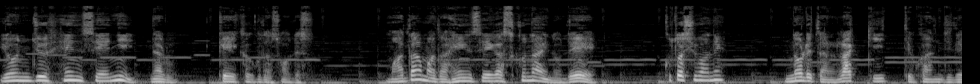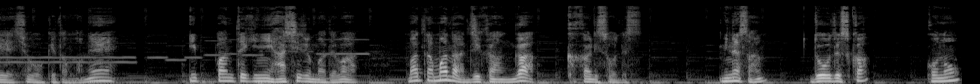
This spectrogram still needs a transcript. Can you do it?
40編成になる計画だそうです。まだまだ編成が少ないので、今年はね、乗れたらラッキーっていう感じでしょうけどもね。一般的に走るまではまだまだ時間がかかりそうです。皆さん、どうですか？この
